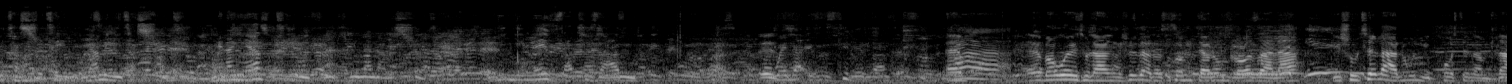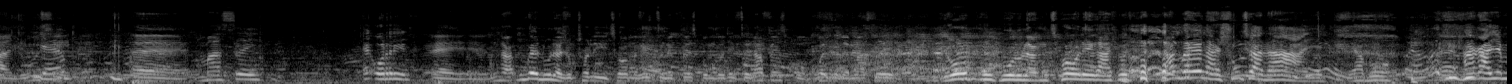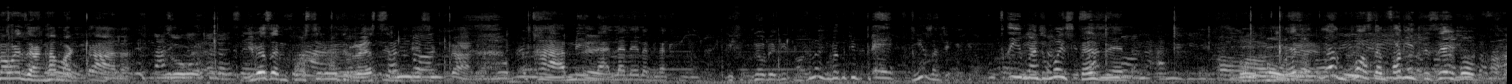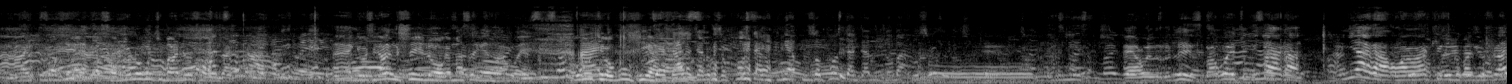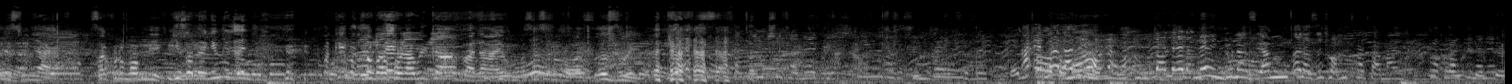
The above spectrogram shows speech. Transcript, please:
ngithasishuthe nami ngithasishuthe mina ngiyazi ukuthi ngifuna eh, mina nami sishuthe nginezizathu zami wena ezisile zazo bakwethu la e-orini eh, eh, kube lula nje ukuthola iy'thombe ngezigcine kufacebook ngizothi ngigcina facebook kwenzele mase yogugulu la ngithole kahle ukuthi angibeke ngashutha naye yabo eh, akanye uma wenza ngihamba kuqala ngibe sengipostile ukuthi rest inpeace kuqala cha mina lalela mina ngiyobeka ukuthi pe ngizwa nje ucima nje uma uyisibhedlela oh, ngiphoste ngifake iy'nhliziyo ey'bomba hayi ukuthi bani uzowenza kuqala ngiyothi ngangishilo-ke maseke ngawe ukuthi okuphi njalo njalo ngizophosta ngizophosta njalo njengoba I will release bakwethu unyaka unyaka wawakhile ngoba ngiyohlukanisa unyaka sakhuluma okuningi ngizobe ngimi kanje kuzoba khona kwikava naye usisiros ezweni lalela ney'nduna ziyamcela zitho wamthatha amanye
